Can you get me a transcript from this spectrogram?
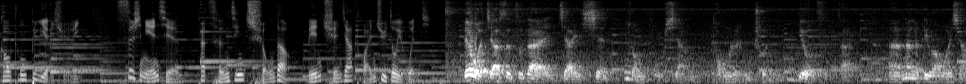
高中毕业的学历。四十年前，他曾经穷到连全家团聚都有问题。因为我家是住在嘉义县中埔乡同仁村柚子寨，呃，那个地方我想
